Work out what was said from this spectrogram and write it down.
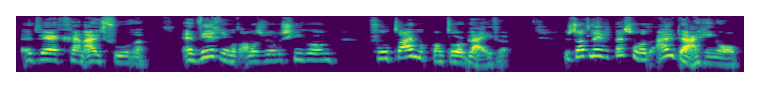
het werk gaan uitvoeren. En weer iemand anders wil misschien gewoon fulltime op kantoor blijven. Dus dat levert best wel wat uitdagingen op.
